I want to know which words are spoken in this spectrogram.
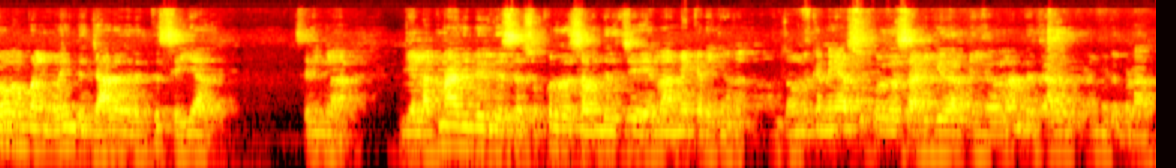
யோக பலன்களை இந்த ஜாதகருக்கு செய்யாது. சரிங்களா? இங்கே லக்னாதிபதி திசை சுக்கரதசை வந்துருச்சு. எல்லாமே கிடைக்கும். அவனுக்கு என்னையா சுக்கரதசை அடிக்குது அப்படிங்கிறதெல்லாம் இந்த ஜாதகத்திடம் ஈடுபடாது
